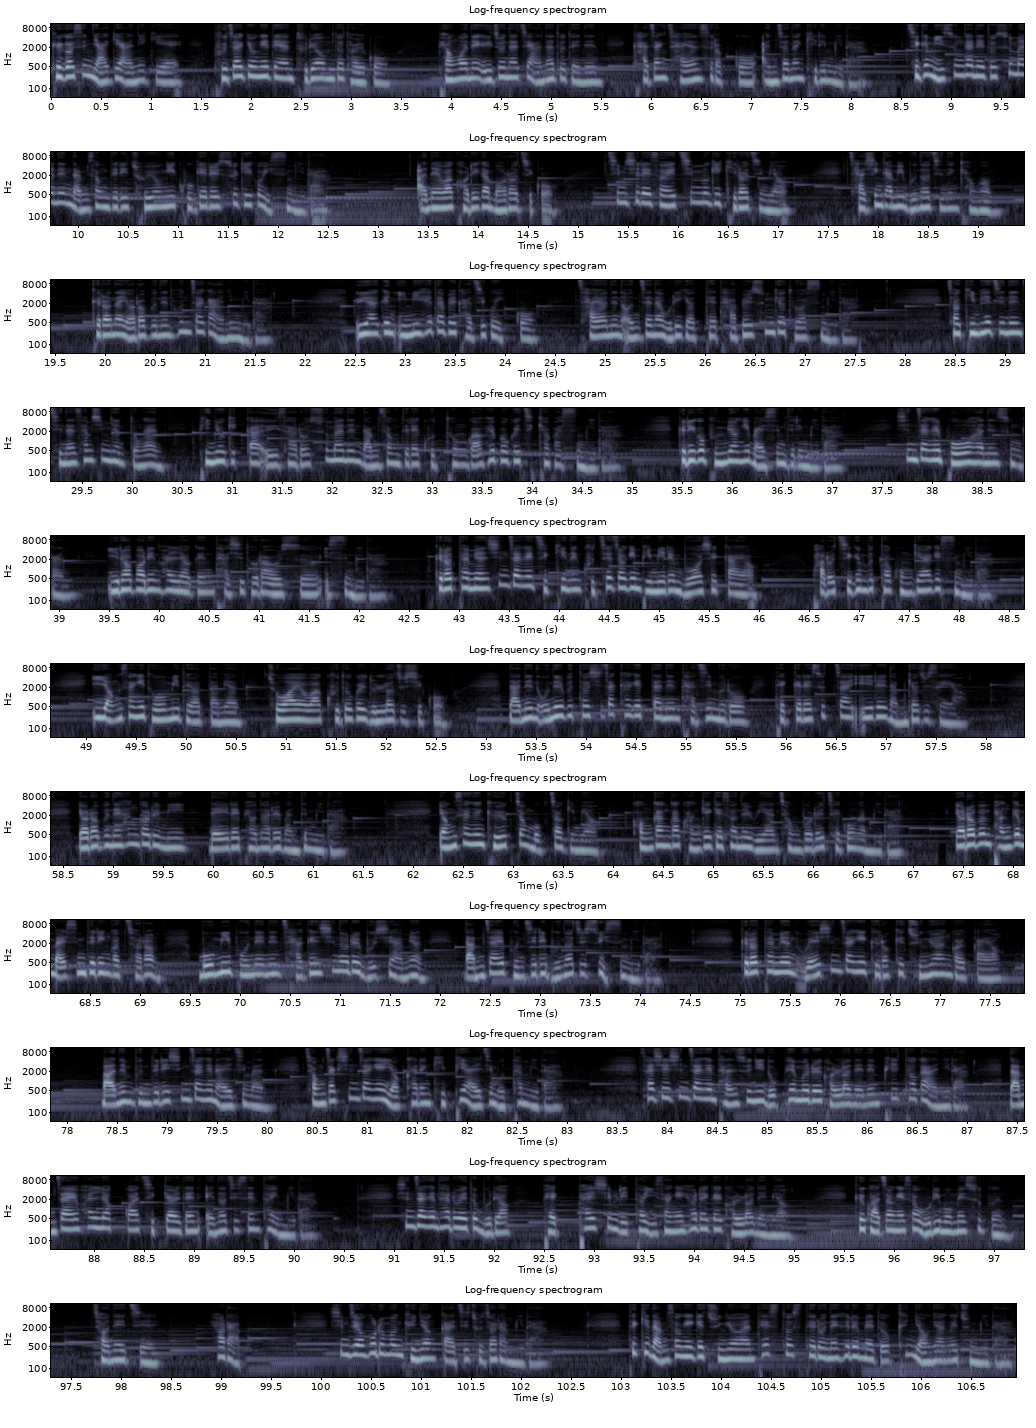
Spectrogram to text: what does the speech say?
그것은 약이 아니기에 부작용에 대한 두려움도 덜고 병원에 의존하지 않아도 되는 가장 자연스럽고 안전한 길입니다. 지금 이 순간에도 수많은 남성들이 조용히 고개를 숙이고 있습니다. 아내와 거리가 멀어지고 침실에서의 침묵이 길어지며 자신감이 무너지는 경험. 그러나 여러분은 혼자가 아닙니다. 의학은 이미 해답을 가지고 있고 자연은 언제나 우리 곁에 답을 숨겨두었습니다. 저 김혜진은 지난 30년 동안 비뇨기과 의사로 수많은 남성들의 고통과 회복을 지켜봤습니다. 그리고 분명히 말씀드립니다. 신장을 보호하는 순간 잃어버린 활력은 다시 돌아올 수 있습니다. 그렇다면 신장을 지키는 구체적인 비밀은 무엇일까요? 바로 지금부터 공개하겠습니다. 이 영상이 도움이 되었다면 좋아요와 구독을 눌러주시고 나는 오늘부터 시작하겠다는 다짐으로 댓글에 숫자 1을 남겨주세요. 여러분의 한 걸음이 내일의 변화를 만듭니다. 영상은 교육적 목적이며 건강과 관계 개선을 위한 정보를 제공합니다. 여러분 방금 말씀드린 것처럼 몸이 보내는 작은 신호를 무시하면 남자의 본질이 무너질 수 있습니다. 그렇다면 왜 신장이 그렇게 중요한 걸까요? 많은 분들이 심장은 알지만 정작 신장의 역할은 깊이 알지 못합니다. 사실 신장은 단순히 노폐물을 걸러내는 필터가 아니라 남자의 활력과 직결된 에너지 센터입니다. 신장은 하루에도 무려 180리터 이상의 혈액을 걸러내며 그 과정에서 우리 몸의 수분, 전해질, 혈압, 심지어 호르몬 균형까지 조절합니다. 특히 남성에게 중요한 테스토스테론의 흐름에도 큰 영향을 줍니다.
